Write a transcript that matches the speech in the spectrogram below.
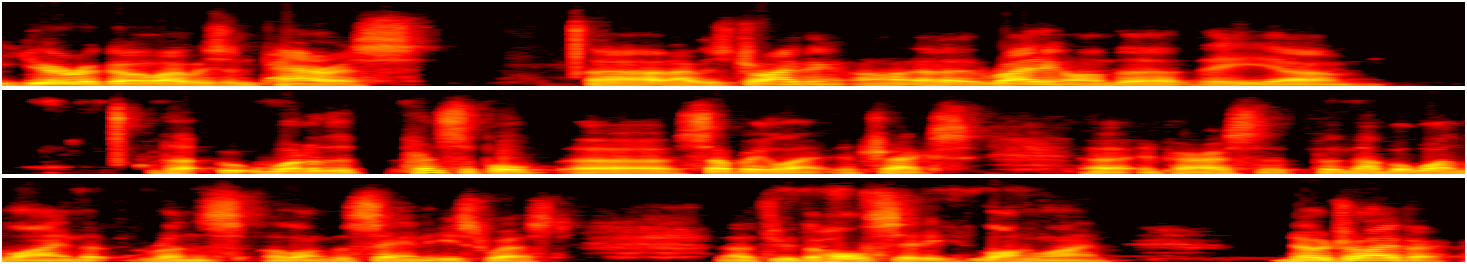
year ago. I was in Paris, and I was driving, riding on the the, um, the one of the principal subway line, tracks uh, in Paris, the, the, number one line that runs along the Seine east west uh, through the whole city, long line. No driver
